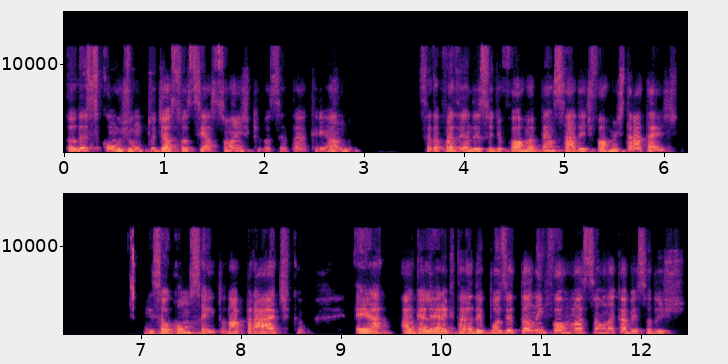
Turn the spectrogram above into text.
todo esse conjunto de associações que você está criando, você está fazendo isso de forma pensada e de forma estratégica. Isso é o conceito. Na prática, é a galera que está depositando informação na cabeça dos,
